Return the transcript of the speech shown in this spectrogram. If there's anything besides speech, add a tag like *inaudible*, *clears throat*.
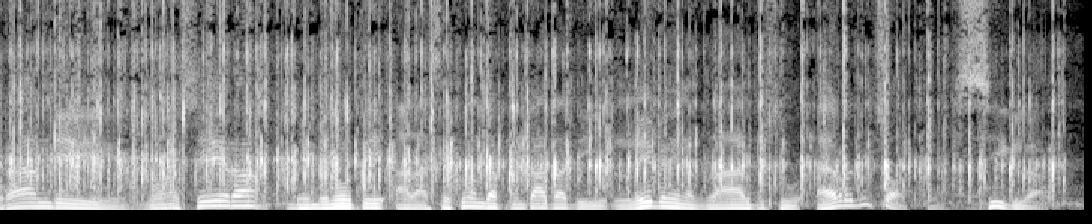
Grandi, buonasera. Benvenuti alla seconda puntata di Living in Hazard su R18. Sigla.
